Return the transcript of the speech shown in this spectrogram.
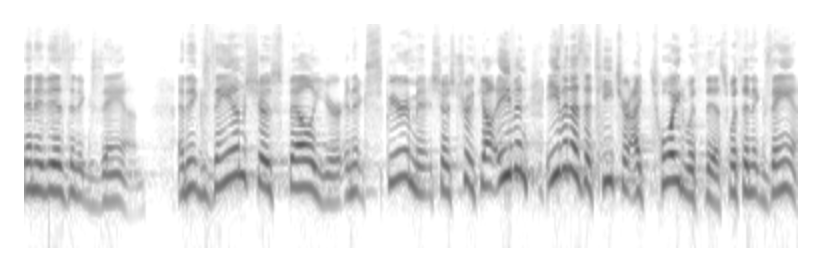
than it is an exam. An exam shows failure, an experiment shows truth. Y'all, even, even as a teacher, I toyed with this, with an exam,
